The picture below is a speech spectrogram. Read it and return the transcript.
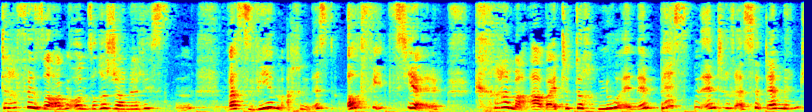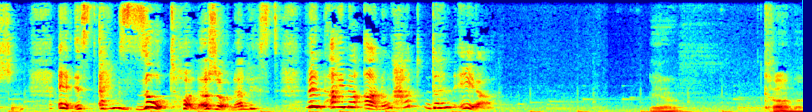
Dafür sorgen unsere Journalisten. Was wir machen, ist offiziell. Kramer arbeitet doch nur in dem besten Interesse der Menschen. Er ist ein so toller Journalist. Wenn einer Ahnung hat, dann er. Ja, Kramer.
